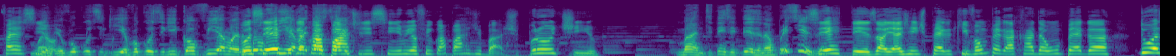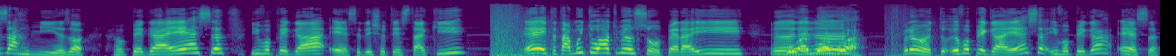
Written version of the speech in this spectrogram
Faz assim, mano, ó. eu vou conseguir, eu vou conseguir. Confia, mano. Você confia, fica com a certo. parte de cima e eu fico com a parte de baixo. Prontinho. Mano, você tem certeza? Não precisa. Certeza, ó. E a gente pega aqui, vamos pegar, cada um pega duas arminhas, ó. Eu vou pegar essa e vou pegar essa. Deixa eu testar aqui. Eita, tá muito alto meu som. Pera aí. Boa, boa, boa. Pronto, eu vou pegar essa e vou pegar essa.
